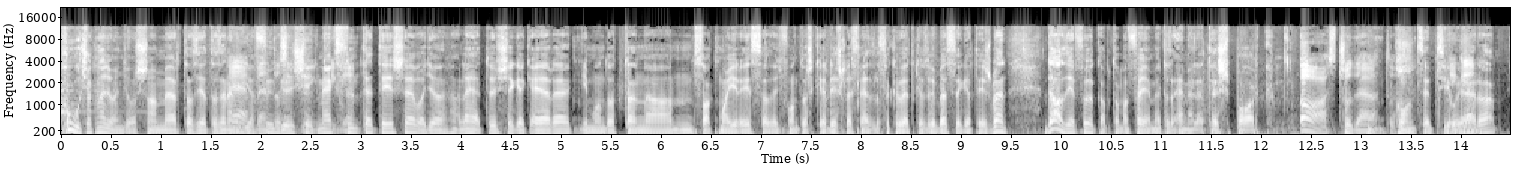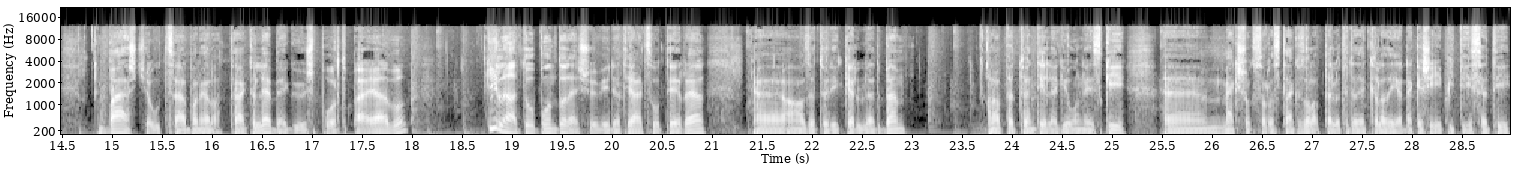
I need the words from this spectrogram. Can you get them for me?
Hú, csak nagyon gyorsan, mert azért az energiafüggőség megszüntetése, igen. vagy a lehetőségek erre, kimondottan a szakmai része, az egy fontos kérdés lesz, ez lesz a következő beszélgetésben, de azért fölkaptam a fejemet az emeletes park. Az csodálatos. Koncepciójára. Igen. Bástya utcában eladták a lebegő sportpályával, kilátóponttal esővédett játszótérrel eh, az ötödik kerületben alapvetően tényleg jól néz ki. Meg sokszorozták az alapterületet ezekkel az érdekes építészeti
